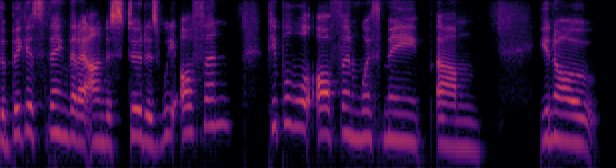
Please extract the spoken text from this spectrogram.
the biggest thing that I understood is we often people will often with me um, you know,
